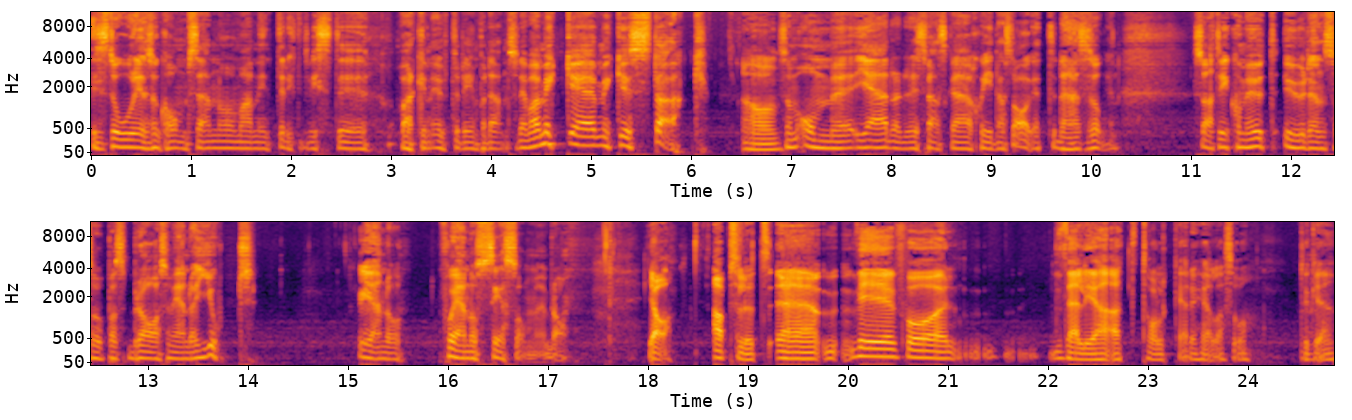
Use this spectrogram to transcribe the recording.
historien som kom sen och man inte riktigt visste varken ut eller in på den. Så det var mycket, mycket stök ja, som omgärdade det svenska skidlandslaget den här säsongen. Så att vi kom ut ur den så pass bra som vi ändå har gjort är ändå, får jag ändå se som bra. ja, absolut. Eh, vi får välja att tolka det hela så, tycker jag.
